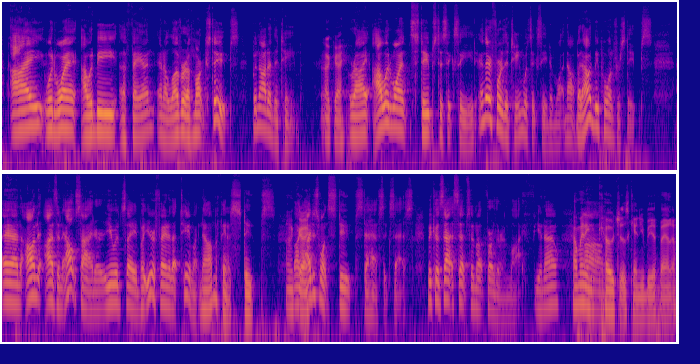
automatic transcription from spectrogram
I would want. I would be a fan and a lover of Mark Stoops, but not of the team. Okay. Right? I would want Stoops to succeed, and therefore the team would succeed and whatnot. But I would be pulling for Stoops. And on as an outsider, you would say, "But you're a fan of that team." Like, no, I'm a fan of Stoops. Okay. Like, I just want Stoops to have success because that sets him up further in life. You know, How many um, coaches can you be a fan of?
